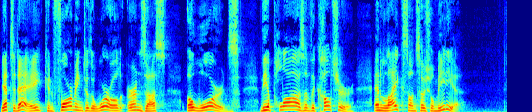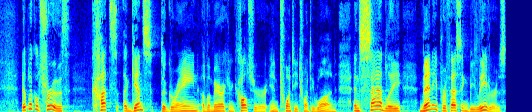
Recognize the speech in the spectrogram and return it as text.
Yet today, conforming to the world earns us awards, the applause of the culture, and likes on social media. Biblical truth cuts against the grain of American culture in 2021, and sadly, many professing believers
